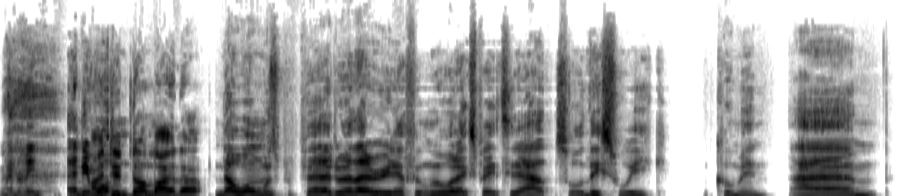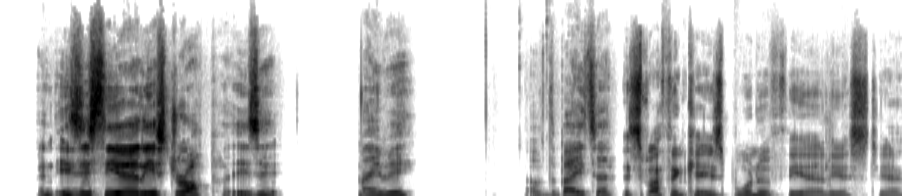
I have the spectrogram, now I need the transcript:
I don't think anyone. I did not like that. No one was prepared, were they? Really? I think we all expected it out sort of this week coming. Um, and is this the earliest drop? Is it? Maybe of the beta It's, I think it is one of the earliest. Yeah.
